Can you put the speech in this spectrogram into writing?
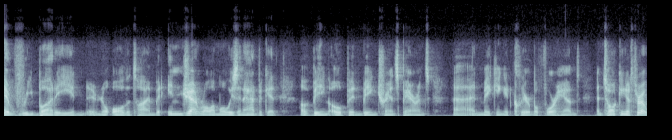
everybody and, all the time, but in general, I'm always an advocate of being open, being transparent, uh, and making it clear beforehand and talking it through.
